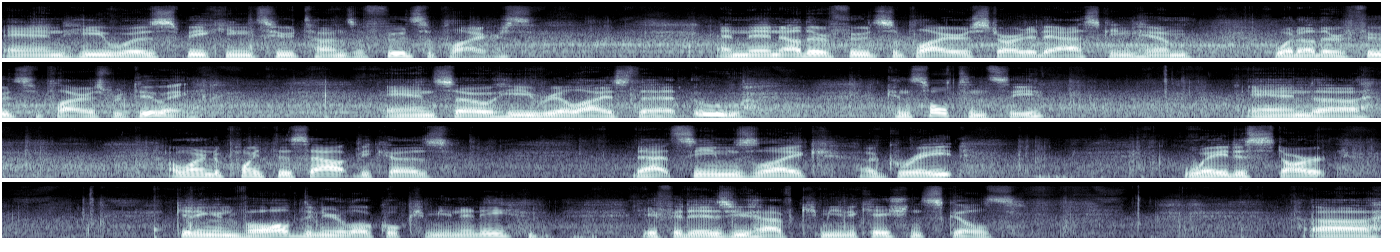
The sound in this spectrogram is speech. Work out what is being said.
and he was speaking to tons of food suppliers. And then other food suppliers started asking him what other food suppliers were doing. And so he realized that, ooh, consultancy. And uh, I wanted to point this out because that seems like a great way to start getting involved in your local community if it is you have communication skills. Uh,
